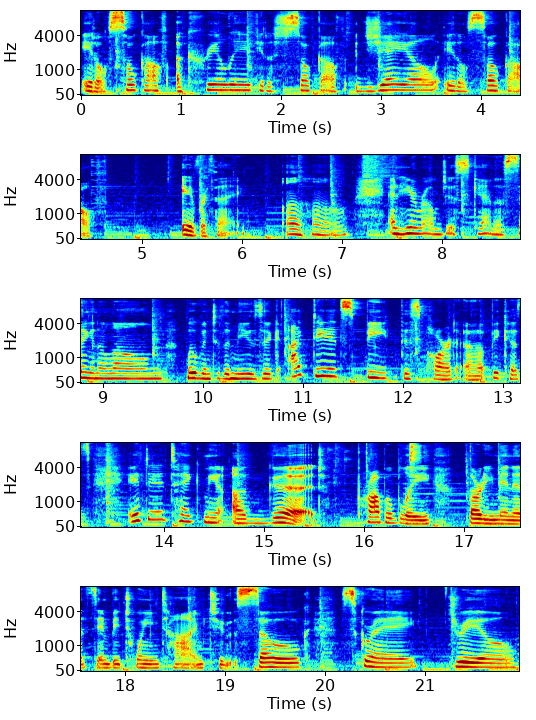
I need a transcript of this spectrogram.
It'll soak off acrylic, it'll soak off gel, it'll soak off everything. Uh-huh. And here I'm just kind of singing along, moving to the music. I did speed this part up because it did take me a good probably 30 minutes in between time to soak, scrape, drill,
